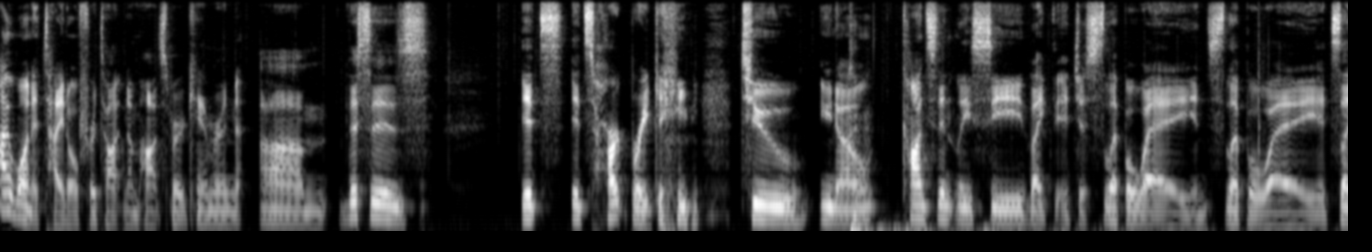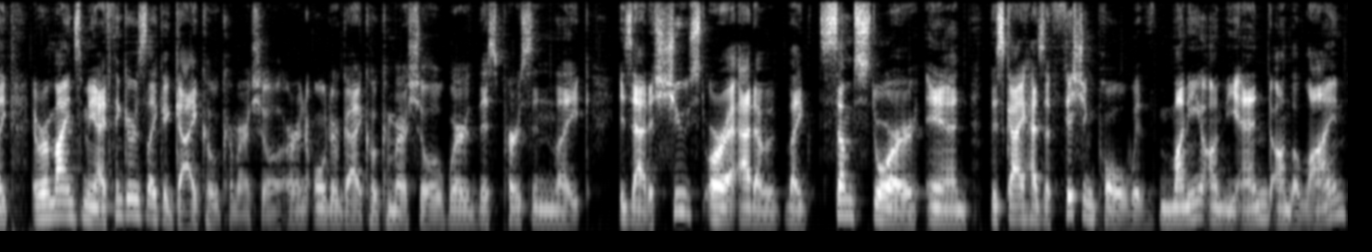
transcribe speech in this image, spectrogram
I want a title for Tottenham Hotspur, Cameron. Um, this is, it's it's heartbreaking to you know constantly see like it just slip away and slip away. It's like it reminds me. I think it was like a Geico commercial or an older Geico commercial where this person like is at a shoe st- or at a like some store and this guy has a fishing pole with money on the end on the line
